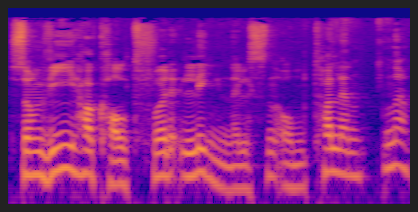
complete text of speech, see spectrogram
som vi har kalt for lignelsen om talentene.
